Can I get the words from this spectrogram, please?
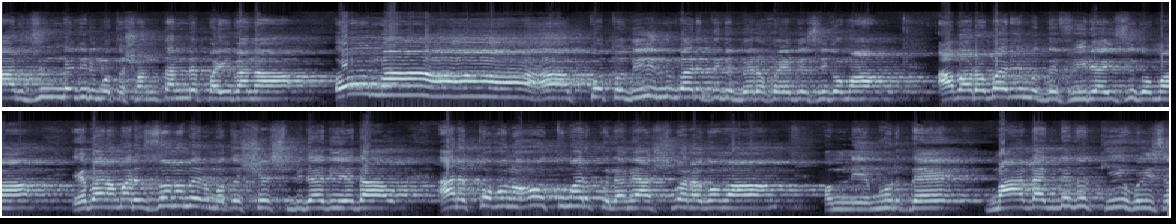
আর জিন্দগির মতো সন্তানরে পাইবা না। ও মা, কতদিন বাড়ি থেকে বের হয়ে গেছি গো মা আবারও বাড়ির মধ্যে ফিরে আইছি গো মা, এবার আমার জনমের মতো শেষ বিদায় দিয়ে দাও, আর কখনো তোমার কুলে আমি আসব না গো মা। অমনি মুহূর্তে মা ডাক দেখো, কি হয়েছে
